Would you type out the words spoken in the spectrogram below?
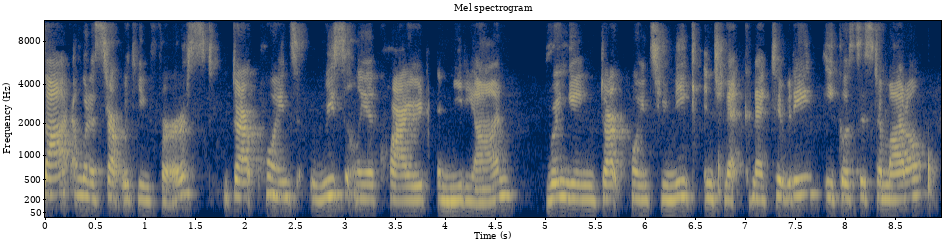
Scott, I'm going to start with you first. DartPoints recently acquired Immedion, bringing DartPoint's unique internet connectivity ecosystem model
